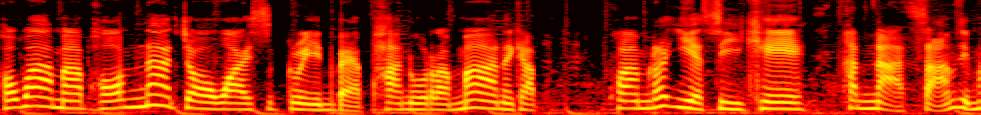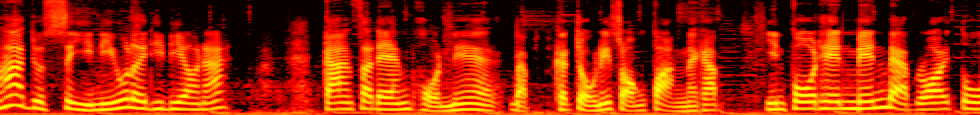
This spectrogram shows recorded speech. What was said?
เพราะว่ามาพร้อมหน้าจอ wide screen แบบพาโนรามานะครับ ความละเอียด 4K ขนาด 35.4 นิ้วเลยทีเดียวนะ การแสดงผลเนี่ยแบบกระจกนี่สองฝั่งนะครับ infotainment แบบลอยตัว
